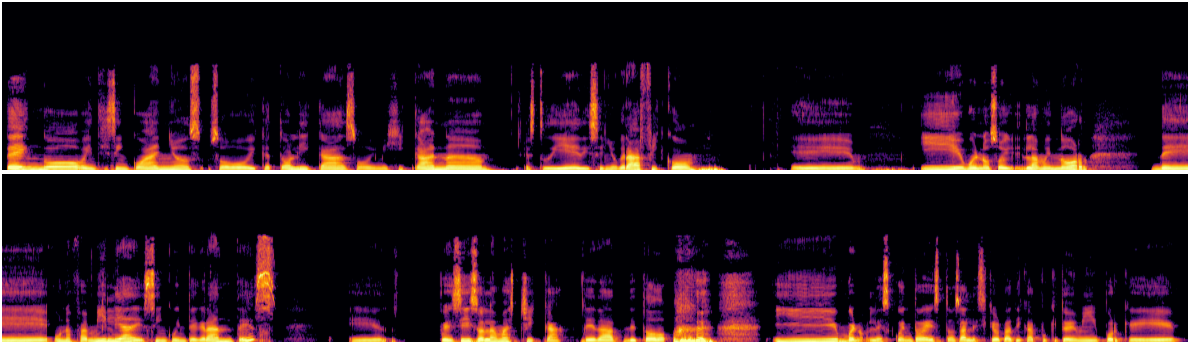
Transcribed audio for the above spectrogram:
tengo 25 años, soy católica, soy mexicana, estudié diseño gráfico eh, y bueno, soy la menor de una familia de cinco integrantes. Eh, pues sí, soy la más chica de edad, de todo. y bueno, les cuento esto, o sea, les quiero platicar un poquito de mí porque,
